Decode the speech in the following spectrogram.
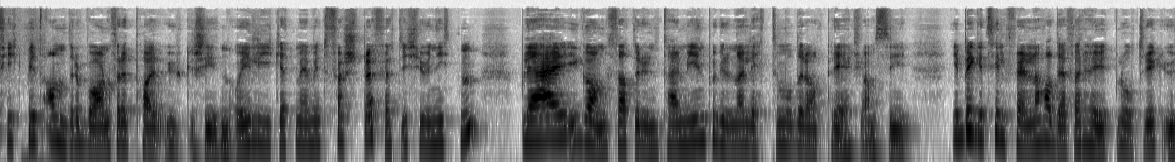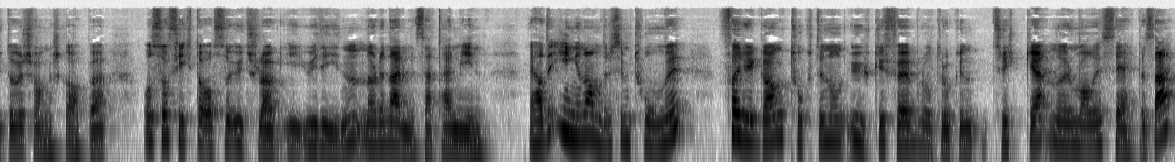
fikk mitt andre barn for et par uker siden, og i likhet med mitt første, født i 2019, ble jeg igangsatt rundt termin pga. lett til moderat preeklamsi. I begge tilfellene hadde jeg forhøyet blodtrykk utover svangerskapet, og så fikk det også utslag i urinen når det nærmet seg termin. Jeg hadde ingen andre symptomer. Forrige gang tok det noen uker før blodtrykket normaliserte seg,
